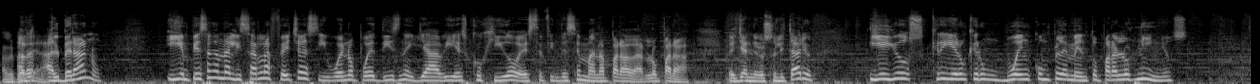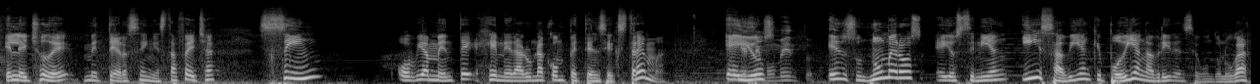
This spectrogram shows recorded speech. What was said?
a- al verano. Y empiezan a analizar las fechas y bueno, pues Disney ya había escogido este fin de semana para darlo para el Llanero Solitario. Y ellos creyeron que era un buen complemento para los niños el hecho de meterse en esta fecha sin, obviamente, generar una competencia extrema. Ellos, en sus números, ellos tenían y sabían que podían abrir en segundo lugar.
